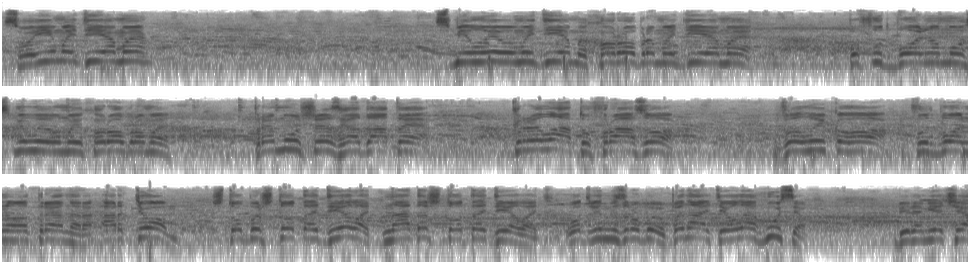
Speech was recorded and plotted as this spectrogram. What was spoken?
Своїми діями. Сміливими діями, хоробрими діями по футбольному, сміливими і хоробрими примушує згадати крилату фразу великого футбольного тренера. Артем, щоб щось робити, треба щось робити. От він і зробив. Пенальті Олег Гусєв біля м'яча.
